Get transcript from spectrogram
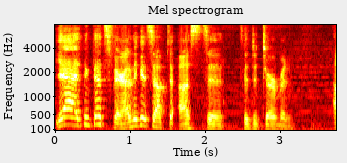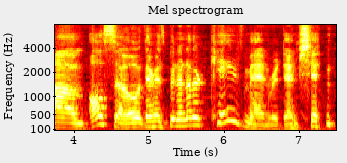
yeah, I think that's fair. I think it's up to us to to determine. Um, also, there has been another caveman redemption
